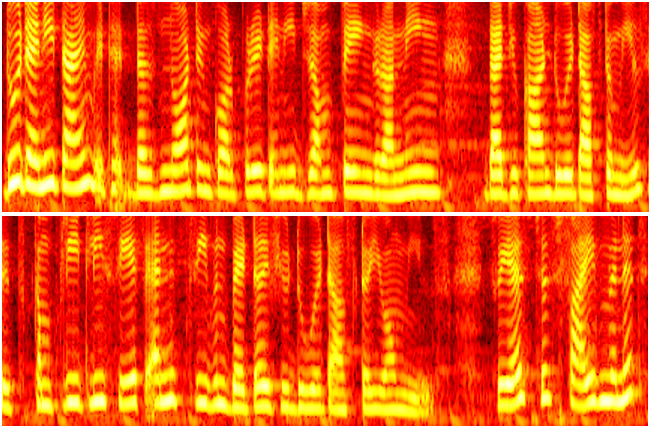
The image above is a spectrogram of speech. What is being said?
Do it anytime it does not incorporate any jumping running that you can't do it after meals. It's completely safe and it's even better if you do it after your meals. So yes just 5 minutes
